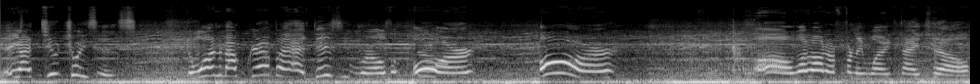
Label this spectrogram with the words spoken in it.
You got two choices. The one about Grandpa at Disney World, or, or, oh, what other funny one can I tell?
